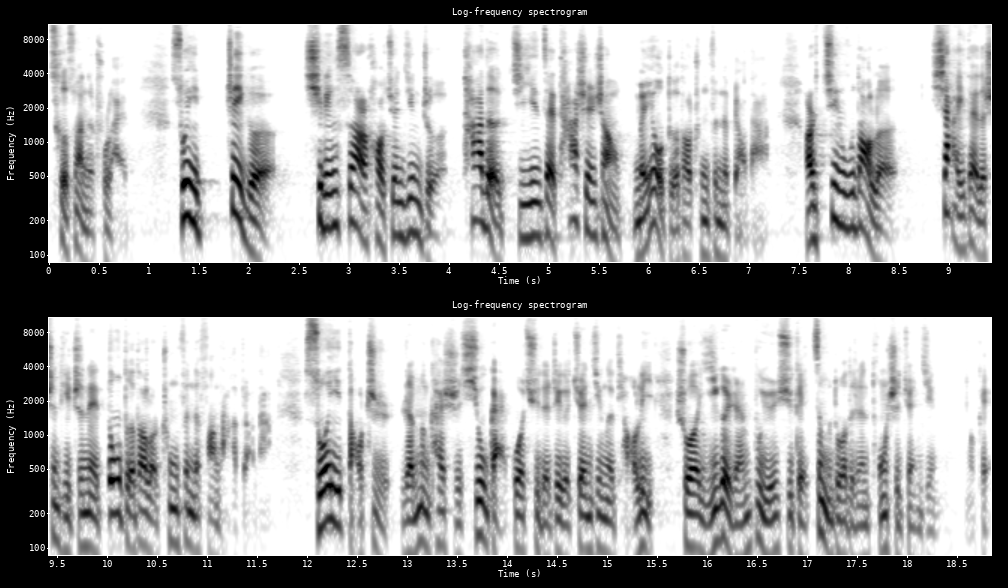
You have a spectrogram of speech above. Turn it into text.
测算得出来的。所以，这个七零四二号捐精者，他的基因在他身上没有得到充分的表达，而进入到了。下一代的身体之内都得到了充分的放大和表达，所以导致人们开始修改过去的这个捐精的条例，说一个人不允许给这么多的人同时捐精。OK，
